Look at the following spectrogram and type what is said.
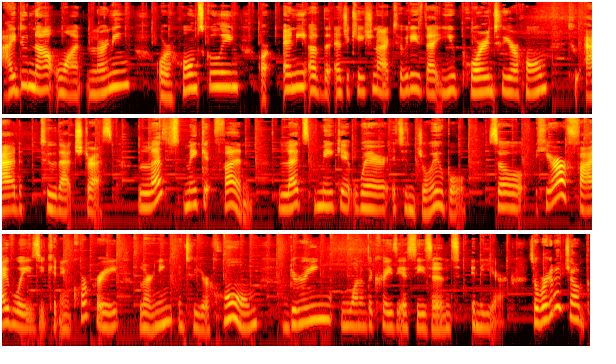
I do not want learning or homeschooling or any of the educational activities that you pour into your home to add to that stress let's make it fun. Let's make it where it's enjoyable. So, here are five ways you can incorporate learning into your home during one of the craziest seasons in the year. So, we're gonna jump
